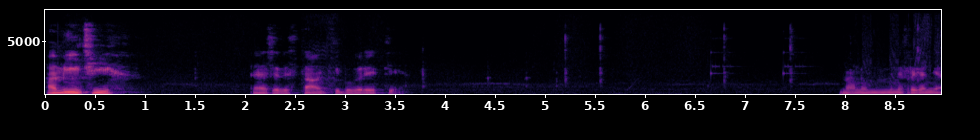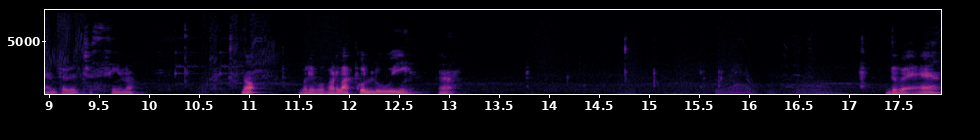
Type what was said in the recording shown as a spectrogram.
Amici! Eh, siete stanchi, poveretti. No, non me ne frega niente del cestino. No, volevo parlare con lui. Ah. Dov'è?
